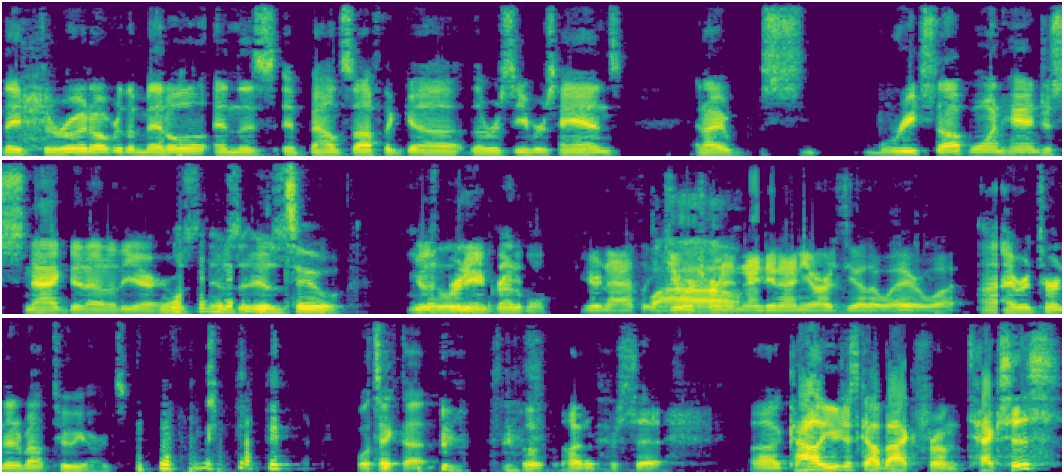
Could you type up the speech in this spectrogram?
they threw it over the middle, and this it bounced off the uh, the receiver's hands, and I s- reached up, one hand just snagged it out of the air. It was it was, it was, too. it was Believe pretty it. incredible. You're an athlete. Did you return it 99 yards the other way or what? I returned it about two yards. We'll take that. 100%. Uh, Kyle, you just got back from Texas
